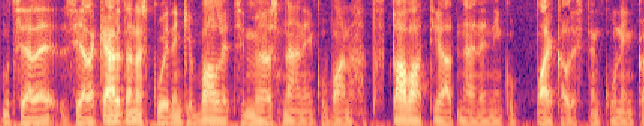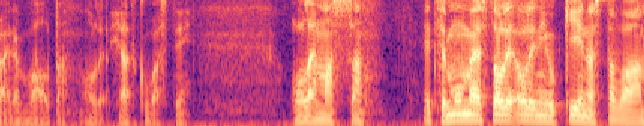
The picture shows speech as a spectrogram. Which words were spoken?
Mutta siellä, siellä käytännössä kuitenkin vallitsi myös nämä niin kuin vanhat tavat ja näiden niin kuin paikallisten kuninkaiden valta oli jatkuvasti olemassa. Et se mun mielestä oli, oli niin kuin kiinnostavaa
